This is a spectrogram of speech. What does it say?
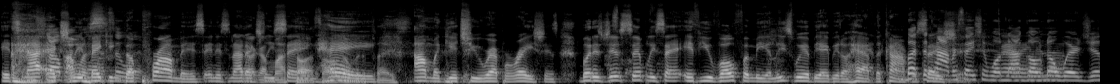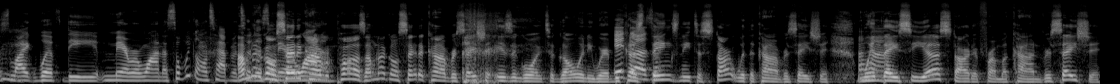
It's not So actually making the it. promise, and it's not Yeah, actually saying, thoughts all over the "Hey. I'm gonna get you reparations." But it's just simply saying, if you vote for me, at least we'll be able to have the conversation." But the conversation will not go nowhere, just like with the marijuana. So we're gonna tap into I'm not this gonna say the marijuana. conver- pause. I'm not gonna say the conversation isn't going to go anywhere because things need to start with the conversation. When uh-huh. they see us started from a conversation,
